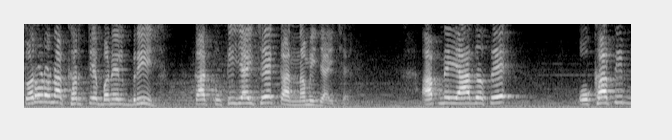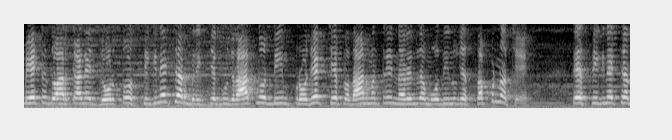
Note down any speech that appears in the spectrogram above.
કરોડોના ખર્ચે બનેલ બ્રિજ કાં તૂટી જાય છે, કાં નમી જાય છે. આપને યાદ હશે ઓખાથી બેટ દ્વારકાને જોડતો સિગ્નેચર બ્રિજ જે ગુજરાતનો ડીમ પ્રોજેક્ટ છે, પ્રધાનમંત્રી નરેન્દ્ર મોદીનું જે સપન છે, તે સિગ્નેચર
